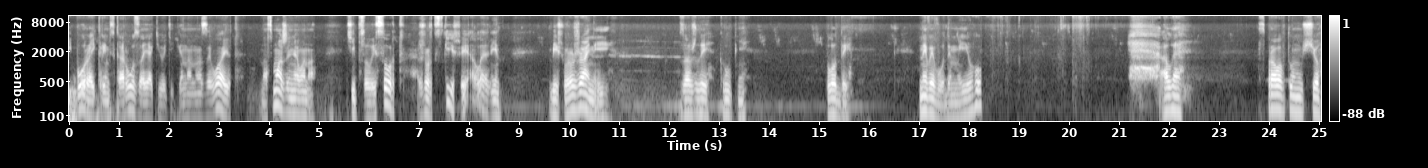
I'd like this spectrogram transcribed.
І бора, і кримська роза, як його тільки називають. На смаження вона чіпсовий сорт, жорсткіший, але він більш врожайний завжди крупні плоди. Не виводимо ми його. Але справа в тому, що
